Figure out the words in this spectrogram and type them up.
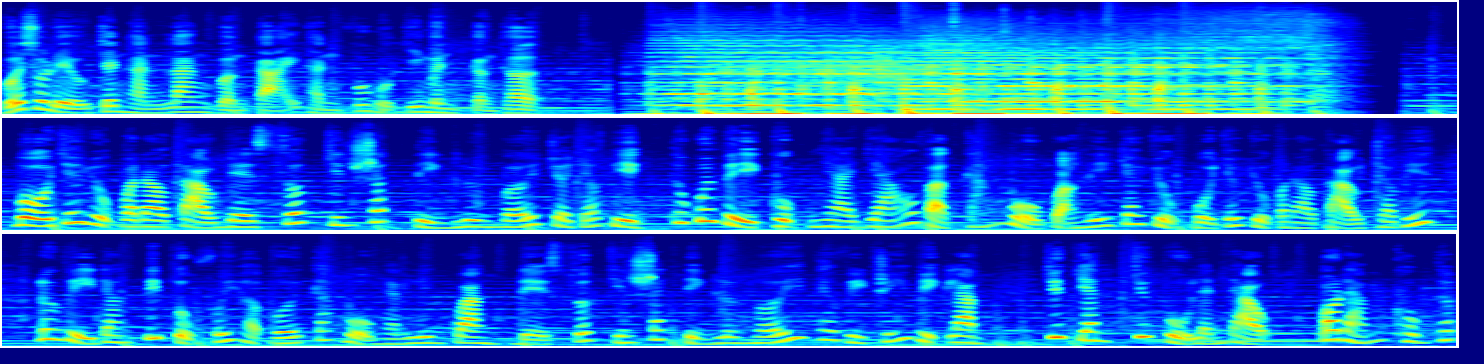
với số liệu trên hành lang vận tải thành phố Hồ Chí Minh Cần Thơ. Bộ Giáo dục và Đào tạo đề xuất chính sách tiền lương mới cho giáo viên. Thưa quý vị, Cục Nhà giáo và cán bộ quản lý giáo dục Bộ Giáo dục và Đào tạo cho biết, đơn vị đang tiếp tục phối hợp với các bộ ngành liên quan đề xuất chính sách tiền lương mới theo vị trí việc làm, chức danh, chức vụ lãnh đạo, bảo đảm không thấp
